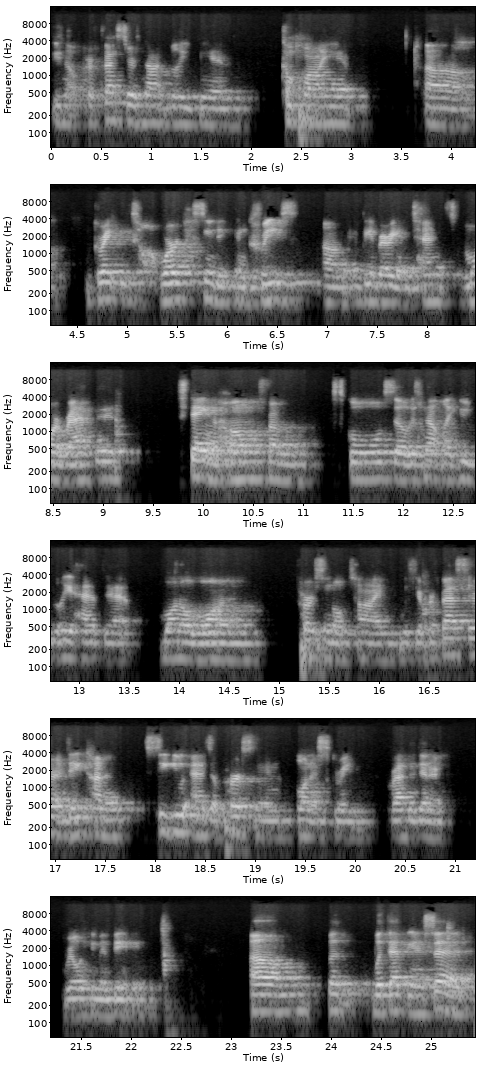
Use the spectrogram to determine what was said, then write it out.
you know professors not really being compliant, um, great work seemed to increase um, and being very intense, more rapid, staying home from school. So it's not like you really have that one-on-one personal time with your professor and they kind of see you as a person on a screen rather than a real human being. Um, but with that being said,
